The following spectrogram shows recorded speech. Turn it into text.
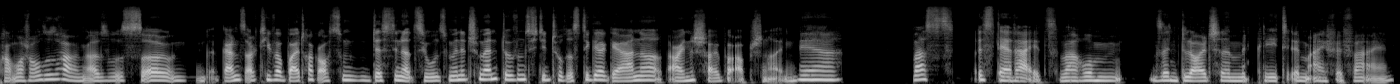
kann man schon so sagen. Also ist äh, ein ganz aktiver Beitrag auch zum Destinationsmanagement. Dürfen sich die Touristiker gerne eine Scheibe abschneiden. Ja. Was ist der Reiz? Warum sind Leute Mitglied im Eifelverein?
